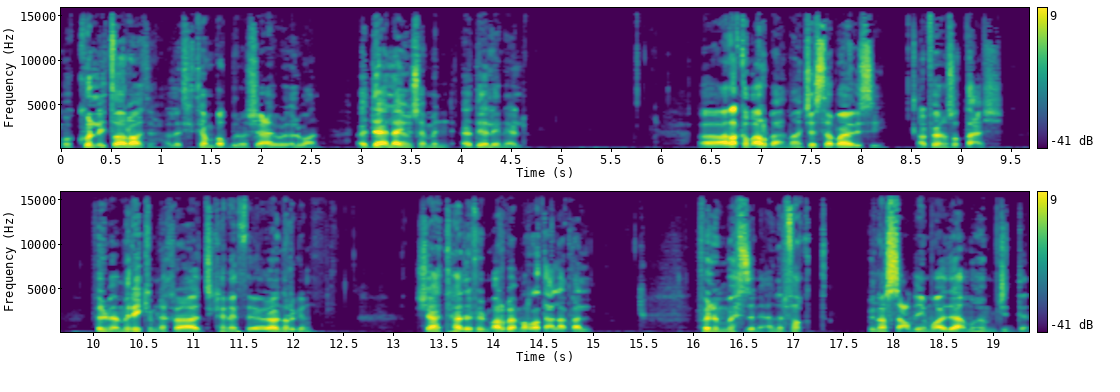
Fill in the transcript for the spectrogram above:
وكل إطاراته التي تنبض بالمشاعر والألوان. أداء لا ينسى من أديل إنيل آه رقم أربعة Manchester by the Sea 2016 فيلم أمريكي من إخراج كينيث لونرجن شاهدت هذا الفيلم أربع مرات على الأقل. فيلم محزن عن الفقد بنص عظيم وأداء مهم جدا.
